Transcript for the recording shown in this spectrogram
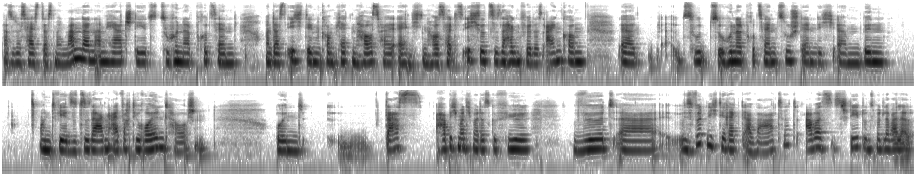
Also das heißt, dass mein Mann dann am Herd steht zu 100 Prozent und dass ich den kompletten Haushalt, äh, nicht den Haushalt, dass ich sozusagen für das Einkommen äh, zu, zu 100 Prozent zuständig ähm, bin und wir sozusagen einfach die Rollen tauschen. Und das habe ich manchmal das Gefühl, wird, äh, es wird nicht direkt erwartet, aber es steht uns mittlerweile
